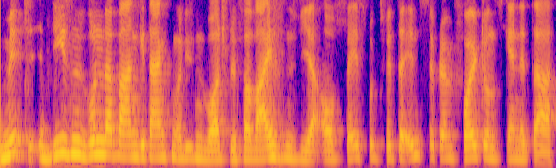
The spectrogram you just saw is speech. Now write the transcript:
Mit diesen wunderbaren Gedanken und diesem Wortspiel verweisen wir auf Facebook, Twitter, Instagram. Folgt uns gerne da.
